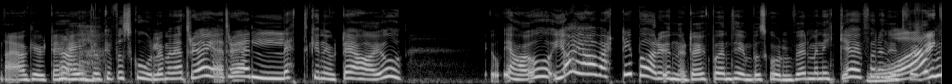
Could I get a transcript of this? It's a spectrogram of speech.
Nei, jeg har ikke gjort det. Jeg gikk jo ikke på skole, men jeg tror jeg, jeg, tror jeg lett kunne gjort det. Jeg har jo, jo, jeg har jo Ja, jeg har vært i bare undertøy på en time på skolen før, men ikke for en utfordring.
